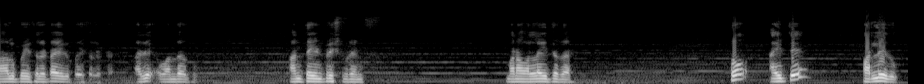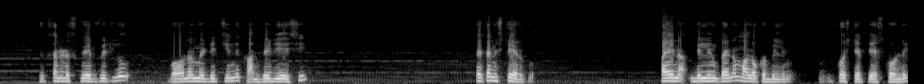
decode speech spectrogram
నాలుగు పైసలట ఐదు పైసలట. అదే వందకు. అంత ఇంట్రెస్ట్ ఫ్రెండ్స్ మన వల్ల అవుతుందా సో అయితే పర్లేదు. సిక్స్ హండ్రెడ్ స్క్వేర్ ఫీట్లు గవర్నమెంట్ ఇచ్చింది కంప్లీట్ చేసి సెకండ్ స్టేర్కు పైన బిల్డింగ్ పైన మళ్ళీ ఒక బిల్డింగ్ ఇంకో స్టెప్ వేసుకోండి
